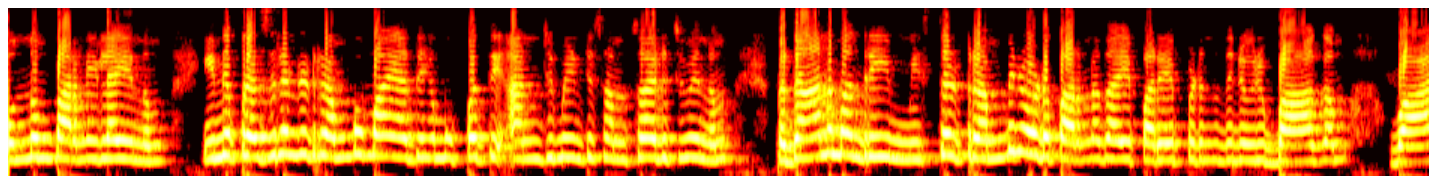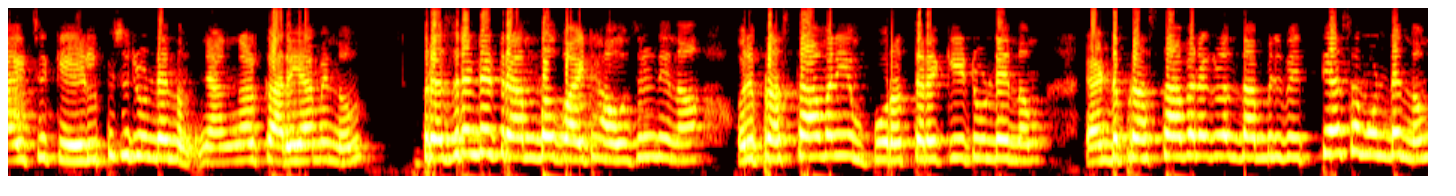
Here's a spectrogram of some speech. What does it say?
ഒന്നും പറഞ്ഞില്ല എന്നും ഇന്ന് പ്രസിഡന്റ് ട്രംപുമായി അദ്ദേഹം മുപ്പത്തി അഞ്ച് മിനിറ്റ് സംസാരിച്ചുവെന്നും പ്രധാനമന്ത്രി മിസ്റ്റർ ട്രംപിനോട് പറഞ്ഞതായി പറയപ്പെടുന്നതിന്റെ ഒരു ഭാഗം വായിച്ച് കേൾപ്പിച്ചിട്ടുണ്ടെന്നും ഞങ്ങൾക്കറിയാമെന്നും പ്രസിഡന്റ് ട്രംപ് വൈറ്റ് ഹൗസിൽ നിന്ന് ഒരു പ്രസ്താവനയും പുറത്തിറക്കിയിട്ടുണ്ടെന്നും രണ്ട് പ്രസ്താവനകളും തമ്മിൽ വ്യത്യാസമുണ്ടെന്നും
